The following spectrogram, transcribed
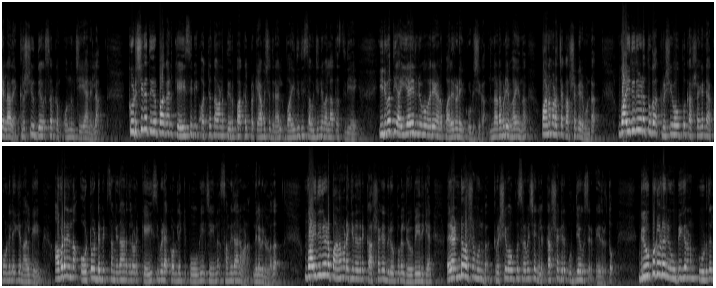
അറിയുകയല്ലാതെ കൃഷി ഉദ്യോഗസ്ഥർക്കും ഒന്നും ചെയ്യാനില്ല. കുടിശ്ശിക തീർപ്പാക്കാൻ കെ സി ബി ഒറ്റത്തവണ തീർപ്പാക്കൽ പ്രഖ്യാപിച്ചതിനാൽ വൈദ്യുതി സൗജന്യമല്ലാത്ത സ്ഥിതിയായി. ഇരുപത്തി അയ്യായിരം രൂപ വരെയാണ് പലരുടെയും കുടിശ്ശിക. നടപടി ഭയന്ന് പണമടച്ച കർഷകരുമുണ്ട്. വൈദ്യുതിയുടെ തുക കൃഷി വകുപ്പ് കർഷകന്റെ അക്കൗണ്ടിലേക്ക് നൽകുകയും അവിടെ നിന്ന് ഓട്ടോ ഡെബിറ്റ് സംവിധാനത്തിലൂടെ കെ സി ബിയുടെ അക്കൗണ്ടിലേക്ക് പോവുകയും ചെയ്യുന്ന സംവിധാനമാണ് നിലവിലുള്ളത്. വൈദ്യുതിയുടെ പണമടയ്ക്കുന്നതിന് കർഷക ഗ്രൂപ്പുകൾ രൂപീകരിക്കാൻ രണ്ട് വർഷം മുൻപ് കൃഷി വകുപ്പ് ശ്രമിച്ചെങ്കിലും കർഷകരും ഉദ്യോഗസ്ഥരും എതിർത്തു. ഗ്രൂപ്പുകളുടെ രൂപീകരണം കൂടുതൽ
